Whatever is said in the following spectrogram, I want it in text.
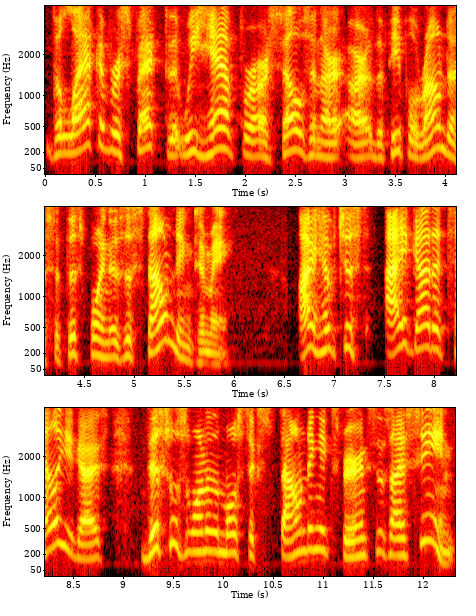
The lack of respect that we have for ourselves and our, our the people around us at this point is astounding to me. I have just I got to tell you guys, this was one of the most astounding experiences I've seen.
